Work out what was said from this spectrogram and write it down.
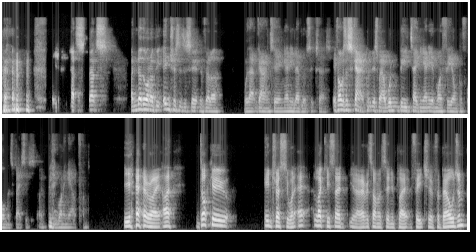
that's that's another one I'd be interested to see at the Villa without guaranteeing any level of success. If I was a scout, put it this way, I wouldn't be taking any of my fee on performance basis. I'd be wanting it up front. Yeah, right. I, Doku, interesting one. Eh, like you said, you know, every time I've seen him play feature for Belgium,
